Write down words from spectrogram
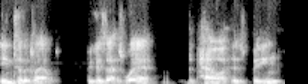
into the cloud because that's where the power has been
